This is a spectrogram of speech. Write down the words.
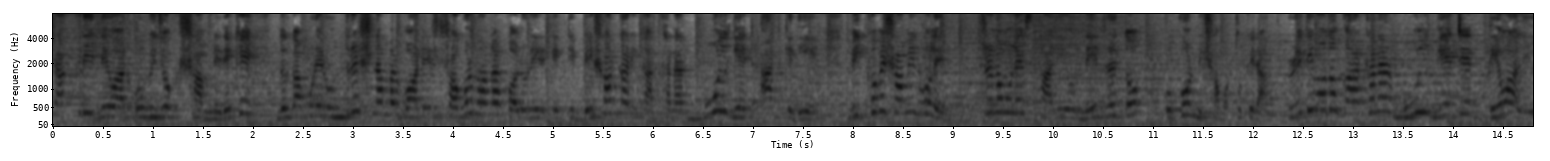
চাকরি দেওয়ার অভিযোগ সামনে রেখে দুর্গাপুরের উনত্রিশ নম্বর ওয়ার্ডের সগরভাঙ্গা কলোনির একটি বেসরকারি কারখানার মূল গেট আটকে দিয়ে বিক্ষোভে সামিল হলেন তৃণমূলের স্থানীয় নেতৃত্ব ও কর্মী সমর্থকেরা। রীতিমতো কারখানার মূল গেটের দেওয়ালে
